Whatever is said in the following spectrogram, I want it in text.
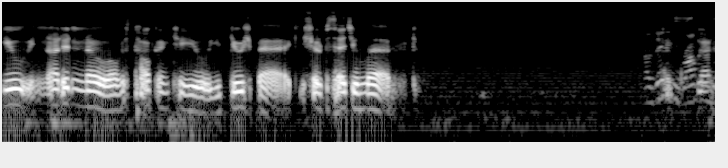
You, I didn't know. I was talking to you, you douchebag. You should have said you left. I was eating Let's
